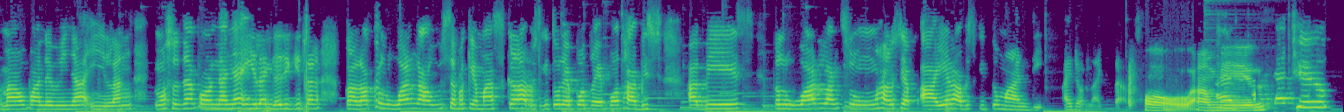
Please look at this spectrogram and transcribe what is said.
mau pandeminya hilang. Maksudnya coronanya hilang jadi kita kalau keluar nggak usah pakai masker. Habis itu repot-repot habis habis keluar langsung harus siap air habis itu mandi. I don't like that. Oh amin. You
